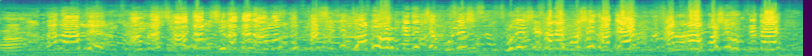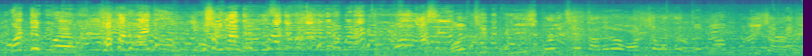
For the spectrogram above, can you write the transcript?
তারা আছে আমরা সাধারণ শিলাকার আমাদেরকে ফাঁসিকে জবে হুমকে দিচ্ছে? পুলিশ পুলিশ এখানে বসে থাকে। আর ওরা বসে হুমকে দেয়? মধ্যে ফকর ভাই মুসলমানদের পুরো যখন আমাদের উপরে বলছি পুলিশ বলছে তাদেরও ভরসা রাখার জন্য পুলিশ এখানে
